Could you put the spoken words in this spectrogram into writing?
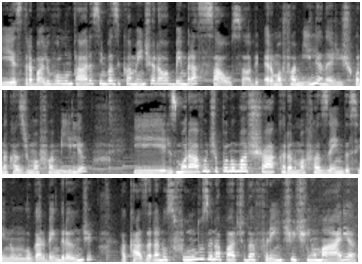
E esse trabalho voluntário, assim, basicamente era bem braçal, sabe? Era uma família, né? A gente ficou na casa de uma família e eles moravam, tipo, numa chácara, numa fazenda, assim, num lugar bem grande. A casa era nos fundos e na parte da frente tinha uma área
